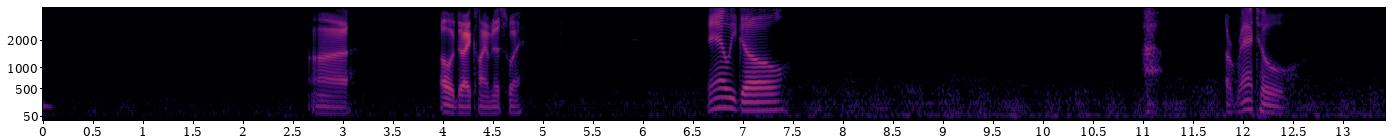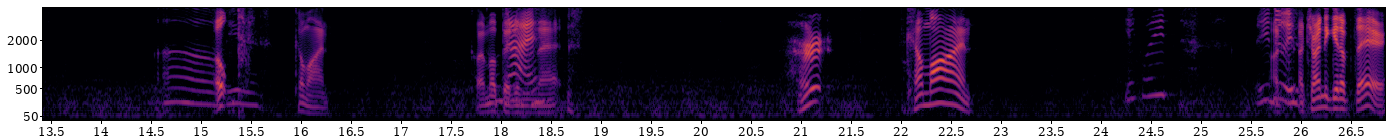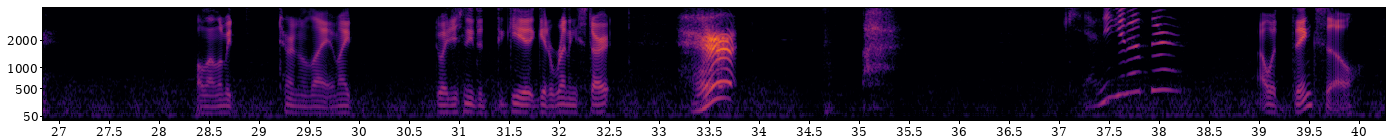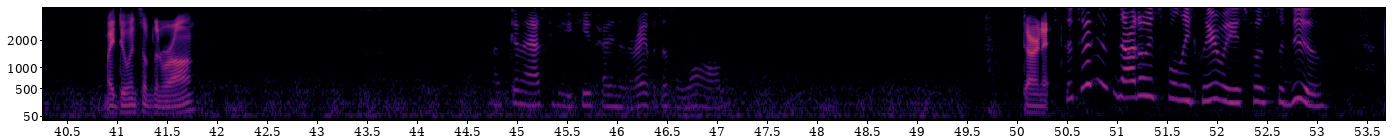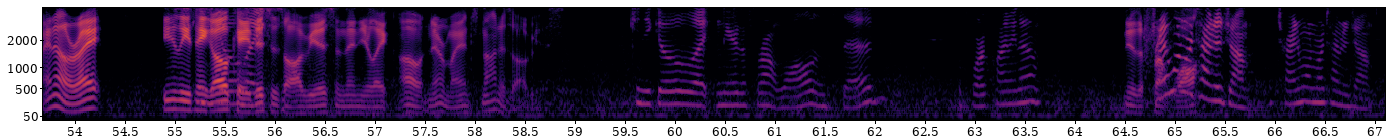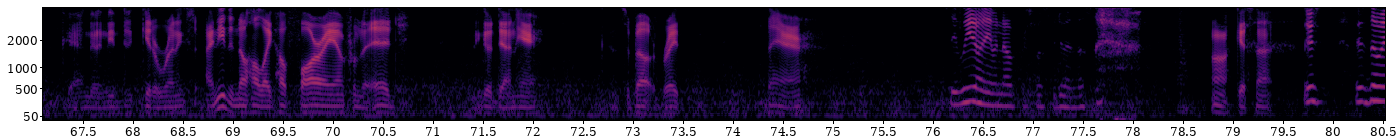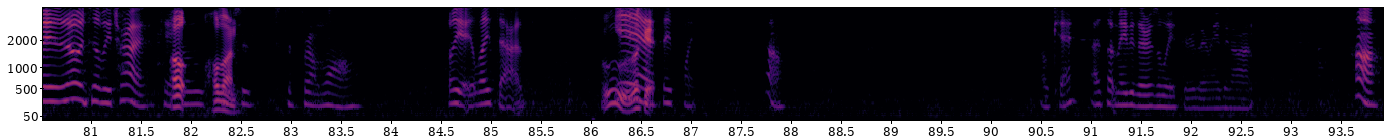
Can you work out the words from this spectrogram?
Uh. Oh, do I climb this way? There we go. a ratto. Oh, Oh, dear. come on. Climb up better than that. Hurt. Come on. Yeah, what are you, what are you I'm, doing? I'm trying to get up there. Hold on, let me turn the light. Am I? Do I just need to get get a running start? Hurt. Can you get up there? I would think so. Am I doing something wrong? I was gonna ask if you could keep heading to the right, but that's a wall. Darn it. Sometimes it's not always fully clear what you're supposed to do. I know, right? Usually you think, You okay, this is obvious, and then you're like, oh, never mind, it's not as obvious. Can you go like near the front wall instead before climbing up? Near the front Try front one wall. more time to jump. Try one more time to jump. Okay, I'm gonna need to get a running. I need to know how like how far I am from the edge. Let me go down here. It's about right there. See, we don't even know if we're supposed to be doing this. Oh, guess not. There's there's no way to know until we try. Okay, Oh, hold on. To the front wall. Oh yeah, like that. Ooh, yeah, look at. save point. Oh. Okay, I thought maybe there was a way through there, maybe not. Huh.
